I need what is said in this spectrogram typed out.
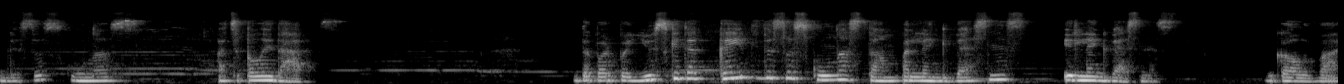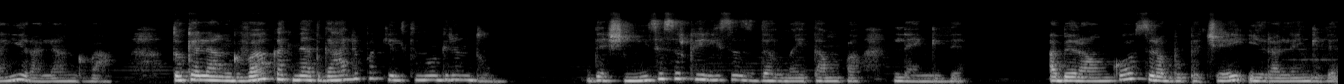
Visas kūnas atsipalaidavęs. Dabar pajuskite, kaip visas kūnas tampa lengvesnis ir lengvesnis. Galva yra lengva tokia lengva, kad net gali pakilti nuo grindų. Dešinysis ir kairysis delnai tampa lengvi. Abi rankos ir abu pečiai yra lengvi.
